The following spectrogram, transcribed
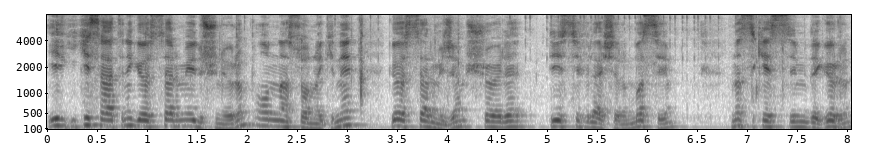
İlk 2 saatini göstermeyi düşünüyorum. Ondan sonrakini göstermeyeceğim. Şöyle DC flashlarımı basayım. Nasıl kestiğimi de görün.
